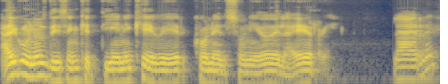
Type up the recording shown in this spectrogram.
Algunos dicen que tiene que ver con el sonido de la R. ¿La R?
